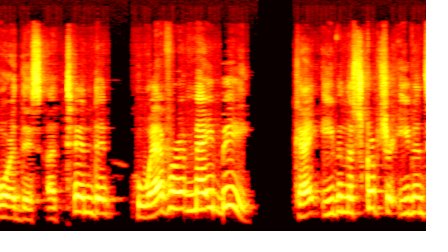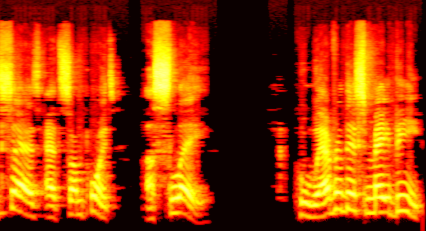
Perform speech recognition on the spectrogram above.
or this attendant, whoever it may be, okay, even the scripture even says at some points a slave. Whoever this may be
